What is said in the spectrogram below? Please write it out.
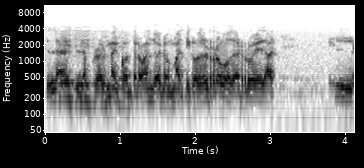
los problemas del contrabando de neumáticos, del robo de ruedas? El,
